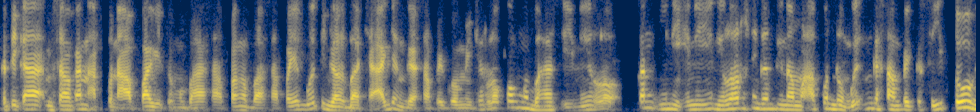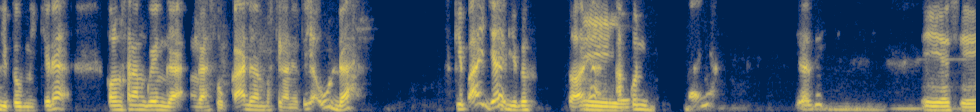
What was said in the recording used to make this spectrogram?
ketika misalkan akun apa gitu ngebahas apa ngebahas apa ya gue tinggal baca aja nggak sampai gue mikir lo kok ngebahas ini? Lo kan ini ini ini lo harusnya ganti nama akun dong. Gue nggak sampai ke situ gitu mikirnya. Kalau misalkan gue nggak nggak suka dengan postingan itu ya udah skip aja gitu. Soalnya iya. akun banyak. Ya sih. Iya sih.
